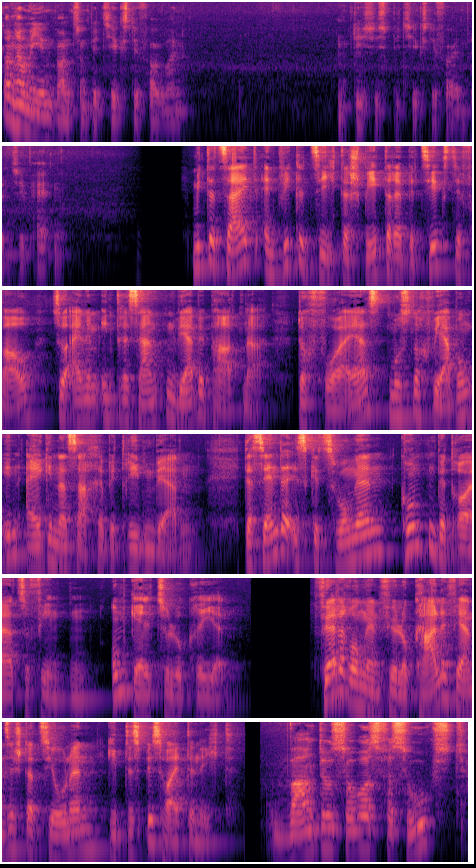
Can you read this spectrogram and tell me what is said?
Dann haben wir irgendwann zum Bezirkstv geworden. Und das ist Bezirkstv im Prinzip heute noch. Mit der Zeit entwickelt sich der spätere Bezirkstv zu einem interessanten Werbepartner. Doch vorerst muss noch Werbung in eigener Sache betrieben werden. Der Sender ist gezwungen, Kundenbetreuer zu finden, um Geld zu lukrieren. Förderungen für lokale Fernsehstationen gibt es bis heute nicht. Wenn du sowas versuchst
